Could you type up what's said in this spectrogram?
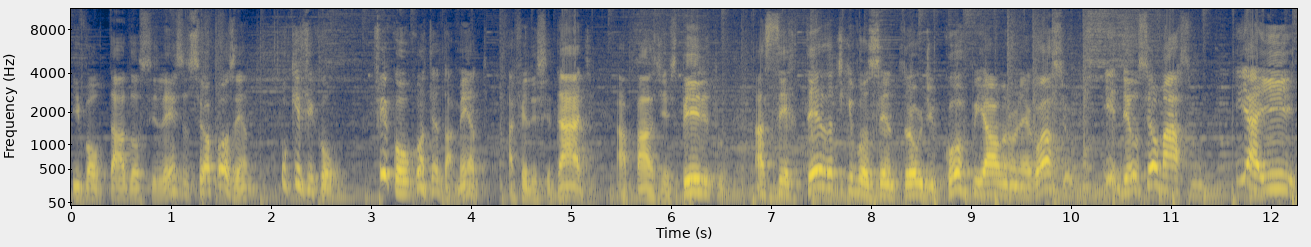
e voltado ao silêncio do seu aposento, o que ficou? Ficou o contentamento, a felicidade, a paz de espírito, a certeza de que você entrou de corpo e alma no negócio e deu o seu máximo. E aí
